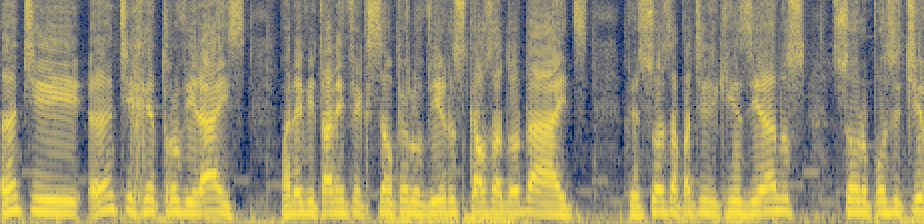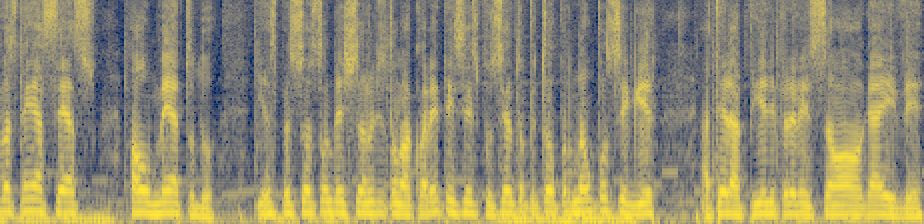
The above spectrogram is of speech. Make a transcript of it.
anti, antirretrovirais para evitar a infecção pelo vírus causador da AIDS. Pessoas a partir de 15 anos soropositivas têm acesso ao método. E as pessoas estão deixando de tomar. 46% optou por não prosseguir a terapia de prevenção ao HIV.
